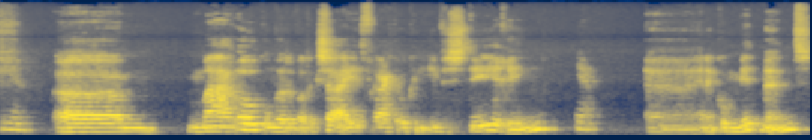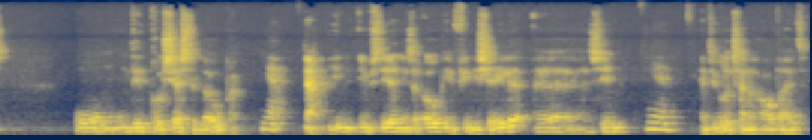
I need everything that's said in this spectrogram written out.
Ja. Ehm, maar ook omdat, wat ik zei, het vraagt ook een investering Ja. eh, en een commitment om, om dit proces te lopen. Ja. Nou, die investering is er ook in financiële eh, zin. Ja. En natuurlijk zijn er altijd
